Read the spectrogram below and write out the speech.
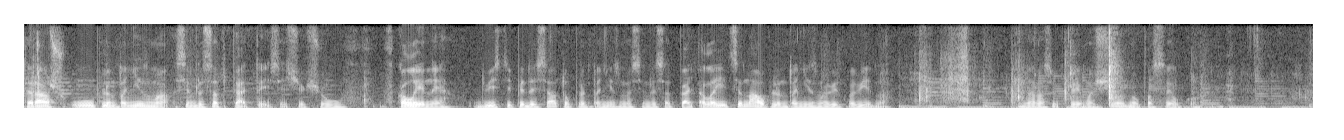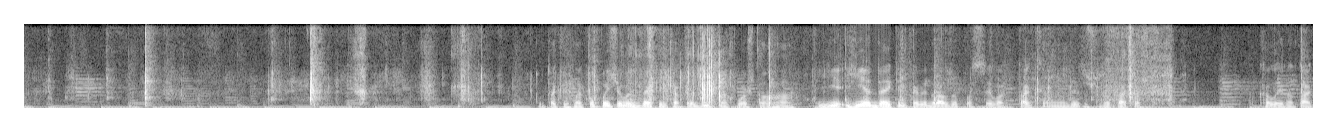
Тираж у плюнтонізма 75 тисяч. Якщо в, в калини 250, то у плюнтонізма 75. Але і ціна у плюнтонізма відповідна. Зараз відкриємо ще одну посилку. Тут так їх накопичилось декілька, прибіг на. Ага. Є, є декілька відразу посилок. Так, це мені здається, що це також калина. Так,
